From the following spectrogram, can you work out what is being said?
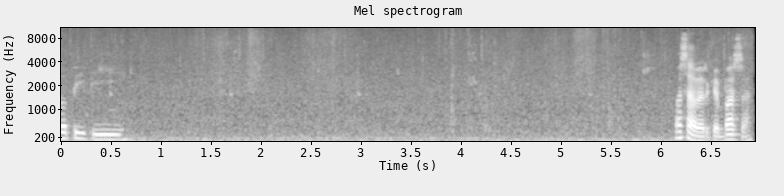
Pipo pipi. Vamos a ver qué pasa.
